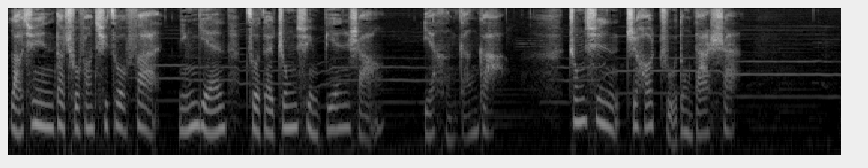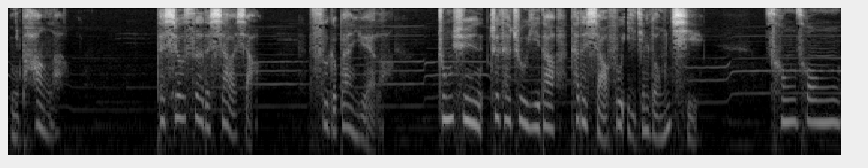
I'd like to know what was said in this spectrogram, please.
老俊到厨房去做饭，宁言坐在钟训边上。也很尴尬，钟迅只好主动搭讪。你胖了，他羞涩的笑笑。四个半月了，钟迅这才注意到他的小腹已经隆起。匆匆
